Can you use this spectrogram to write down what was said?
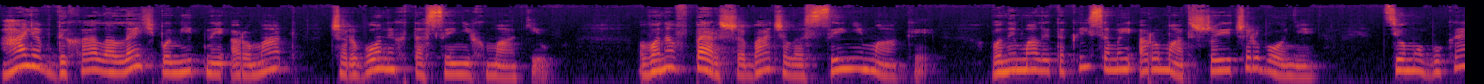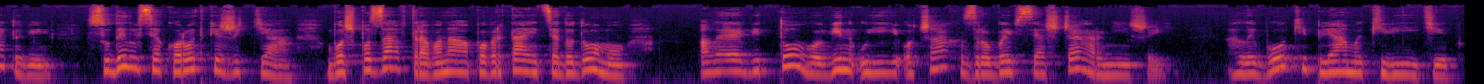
Галя вдихала ледь помітний аромат червоних та синіх маків. Вона вперше бачила сині маки. Вони мали такий самий аромат, що і червоні. Цьому букетові судилося коротке життя, бо ж позавтра вона повертається додому, але від того він у її очах зробився ще гарніший. Глибокі плями квітів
